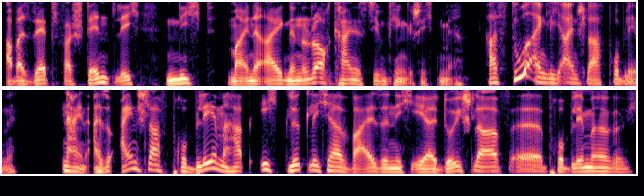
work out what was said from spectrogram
aber selbstverständlich nicht meine eigenen und auch keine Stephen King Geschichten mehr. Hast du eigentlich Einschlafprobleme? Nein, also Einschlafprobleme habe ich glücklicherweise nicht eher Durchschlafprobleme. Äh, ich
